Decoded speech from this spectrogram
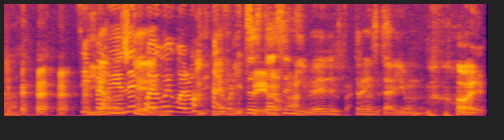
Ah. Si Digamos perdí en el juego y vuelvo y ahorita Sí, estás ¿no? en Ah, nivel está, 31. Ay,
